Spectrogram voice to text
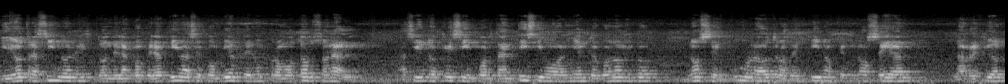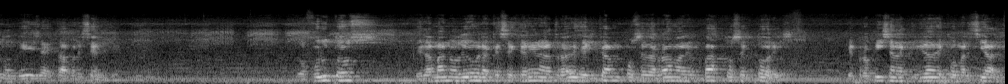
y de otras índoles donde la cooperativa se convierte en un promotor zonal, haciendo que ese importantísimo movimiento económico no se escurra a otros destinos que no sean la región donde ella está presente. Los frutos de la mano de obra que se generan a través del campo se derraman en vastos sectores que propician actividades comerciales,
